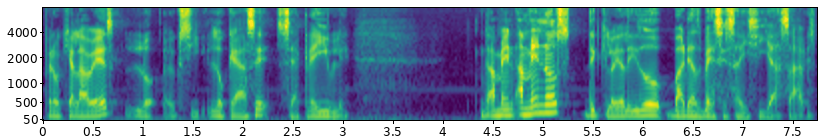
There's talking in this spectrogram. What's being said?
pero que a la vez lo, que hace sea creíble. A, a, menos de que lo haya leído varias veces, ahí sí ya sabes.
